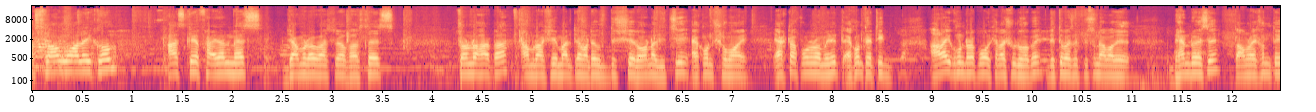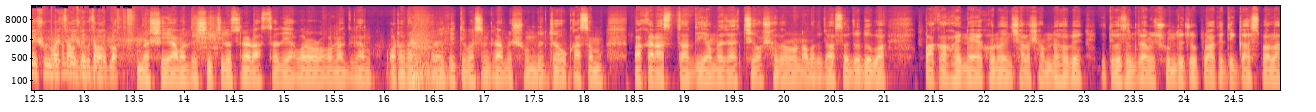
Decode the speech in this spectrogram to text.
আসসালামু আলাইকুম। আজকে final match Jamra versus Chandrahata. আমরা সেই মাল্টি মাঠের উদ্দেশ্যে রওনা দিচ্ছি। এখন সময় একটা পনেরো মিনিট। এখন থেকে ঠিক আড়াই ঘণ্টার পর খেলা শুরু হবে। দেখতে পাচ্ছেন পিছনে আমাদের ভ্যান রয়েছে। তো আমরা এখান থেকে শুরু আমরা সেই আমাদের সেই চিরচেনা রাস্তা দিয়ে আবার রওনা দিলাম অটো ভ্যান করে। দেখতে পাচ্ছেন গ্রামের সৌন্দর্য ও কাসাম পাকা রাস্তা দিয়ে আমরা যাচ্ছি। অসাধারণ আমাদের রাস্তা যদিও বা পাকা হয় না এখনও ইনশাল্লাহ সামনে হবে। দেখতে পাচ্ছেন গ্রামের সৌন্দর্য প্রাকৃতিক গাছপালা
